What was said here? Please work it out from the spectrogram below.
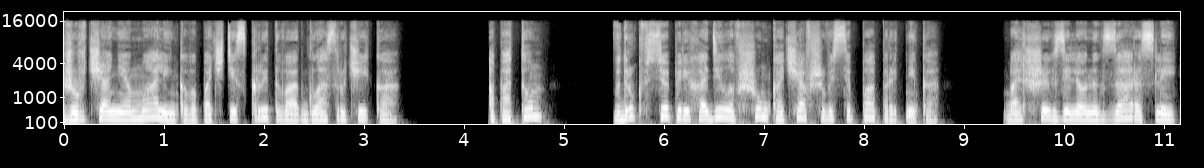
журчание маленького, почти скрытого от глаз ручейка. А потом вдруг все переходило в шум качавшегося папоротника больших зеленых зарослей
